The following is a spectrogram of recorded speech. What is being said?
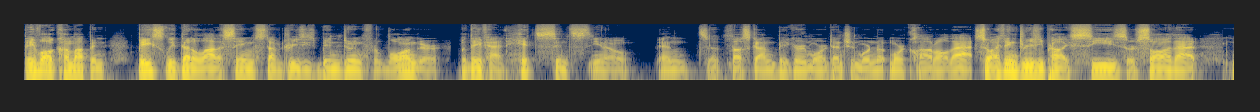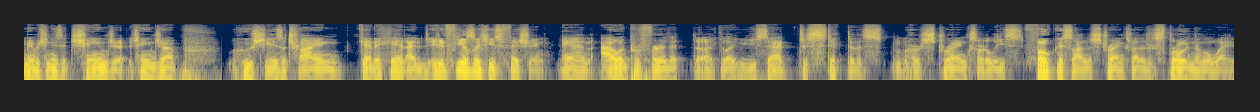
they've all come up and basically done a lot of same stuff Dreezy's been doing for longer, but they've had hits since, you know, and thus gotten bigger and more attention, more more clout, all that. So I think Dreezy probably sees or saw that maybe she needs to change it, change up who she is to try and get a hit. I, it feels like she's fishing, and I would prefer that, uh, like you said, just stick to this her strengths, or at least focus on the strengths rather than just throwing them away.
